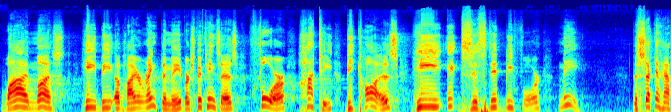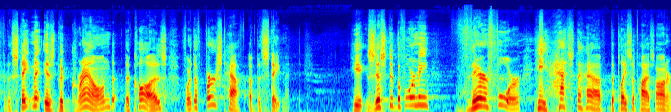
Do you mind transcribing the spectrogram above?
Why must he be of higher rank than me? Verse 15 says, For hoti, because he existed before me. The second half of the statement is the ground, the cause, for the first half of the statement. He existed before me, Therefore, he has to have the place of highest honor.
